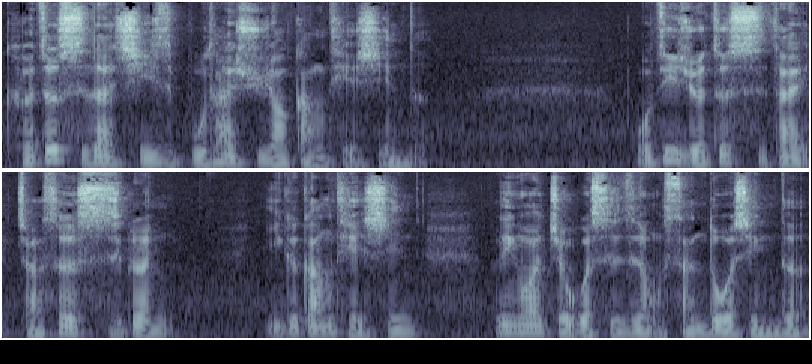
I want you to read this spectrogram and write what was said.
可这时代其实不太需要钢铁心的。我自己觉得，这时代假设十个人，一个钢铁心，另外九个是这种闪躲型的，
